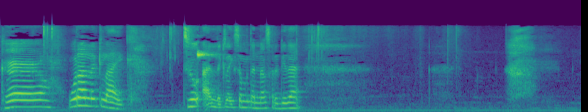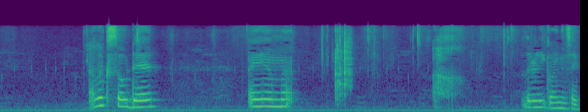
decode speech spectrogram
Girl, what I look like? Do I look like someone that knows how to do that? I look so dead. I am ugh, literally going insane.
